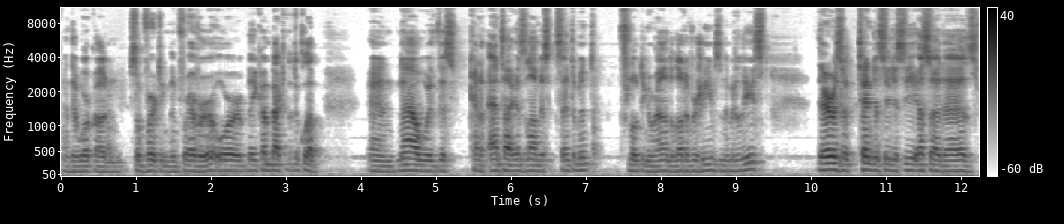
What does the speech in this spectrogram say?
and they work on subverting them forever, or they come back to the club. And now with this kind of anti-Islamist sentiment floating around a lot of regimes in the Middle East, there is a tendency to see Assad as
